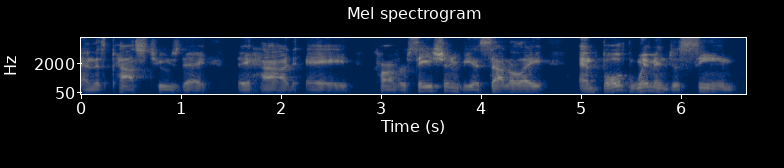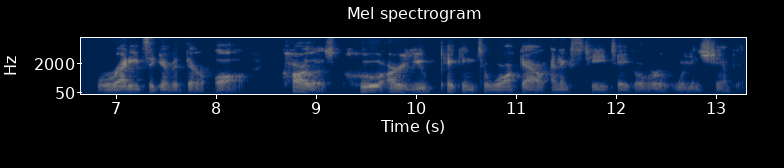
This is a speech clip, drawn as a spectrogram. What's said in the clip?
And this past Tuesday, they had a conversation via satellite, and both women just seem ready to give it their all. Carlos, who are you picking to walk out NXT Takeover Women's Champion?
